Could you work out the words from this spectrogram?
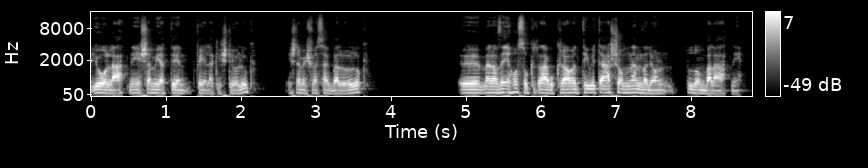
jól látni, és emiatt én félek is tőlük, és nem is veszek belőlük. Mert az én hosszú távú kreativitásom nem nagyon tudom belátni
